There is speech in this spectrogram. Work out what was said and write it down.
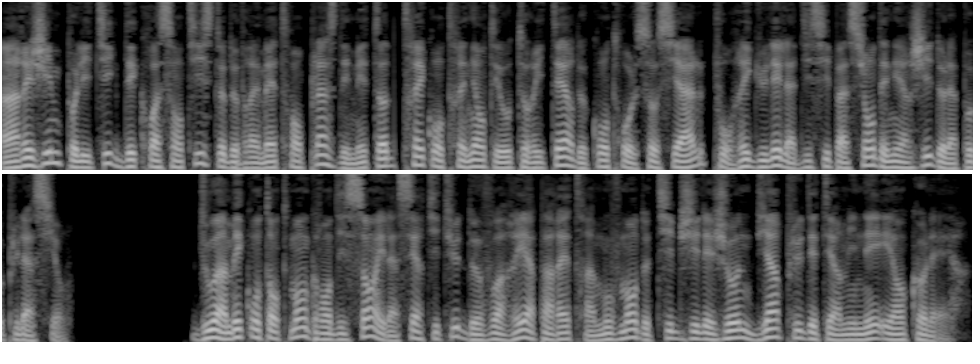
Un régime politique décroissantiste devrait mettre en place des méthodes très contraignantes et autoritaires de contrôle social pour réguler la dissipation d'énergie de la population. D'où un mécontentement grandissant et la certitude de voir réapparaître un mouvement de type gilet jaune bien plus déterminé et en colère.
